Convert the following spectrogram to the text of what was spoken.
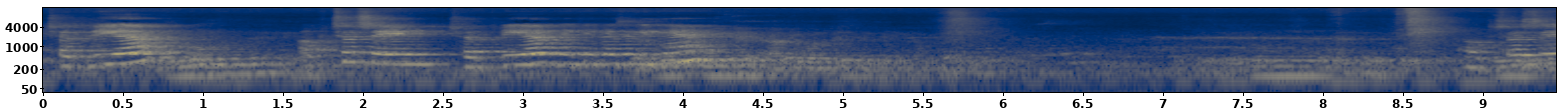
क्षत्रिय। अक्षर से क्षत्रिय देखिए कैसे लिखे हैं? अक्षर से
